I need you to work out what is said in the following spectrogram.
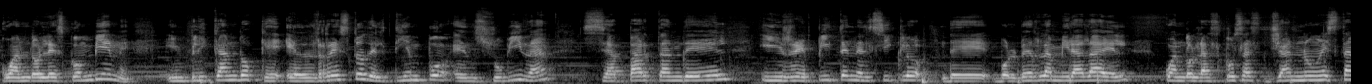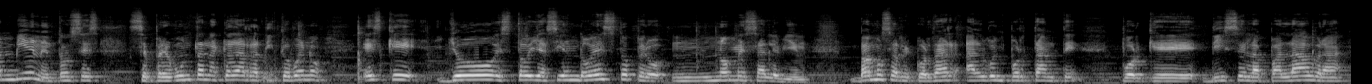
cuando les conviene, implicando que el resto del tiempo en su vida se apartan de él y repiten el ciclo de volver la mirada a él cuando las cosas ya no están bien. Entonces se preguntan a cada ratito, bueno, es que yo estoy haciendo esto, pero no me sale bien. Vamos a recordar algo importante porque dice la palabra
